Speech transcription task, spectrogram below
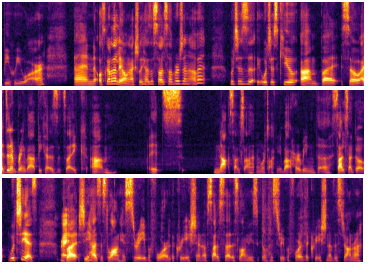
be who you are. And Oscar D'León actually has a salsa version of it, which is which is cute. Um, but so I didn't bring that because it's like um, it's not salsa, and we're talking about her being the salsa goat, which she is. Right. But she has this long history before the creation of salsa, this long musical history before the creation of this genre,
